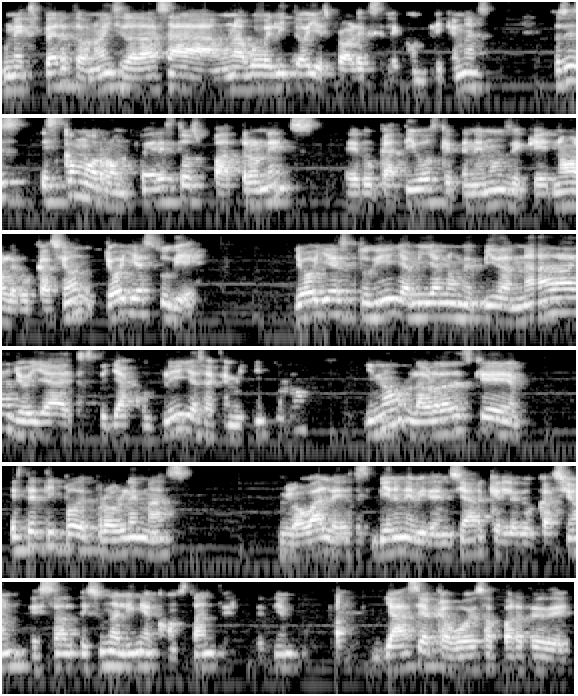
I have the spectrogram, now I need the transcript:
un experto, ¿no? Y si la das a un abuelito, y es probable que se le complique más. Entonces, es como romper estos patrones educativos que tenemos de que, no, la educación, yo ya estudié, yo ya estudié y a mí ya no me pidan nada, yo ya, este, ya cumplí, ya saqué mi título. Y no, la verdad es que este tipo de problemas globales vienen a evidenciar que la educación es, es una línea constante de tiempo. Ya se acabó esa parte de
